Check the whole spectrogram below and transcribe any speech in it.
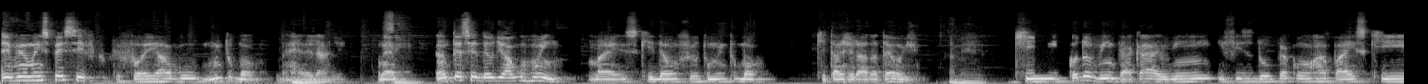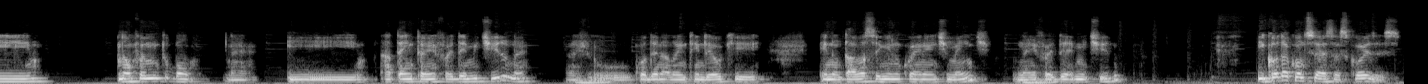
Teve uma específica que foi algo muito bom, na uhum. realidade né? Sim. Antecedeu de algo ruim, mas que deu um fruto muito bom, que tá gerado até hoje. Amém. Que quando eu vim pra cá, eu vim e fiz dupla com um rapaz que não foi muito bom, né? E até então ele foi demitido, né? Uhum. O coordenador entendeu que ele não estava seguindo coerentemente, né? E foi demitido. E quando aconteceu essas coisas,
